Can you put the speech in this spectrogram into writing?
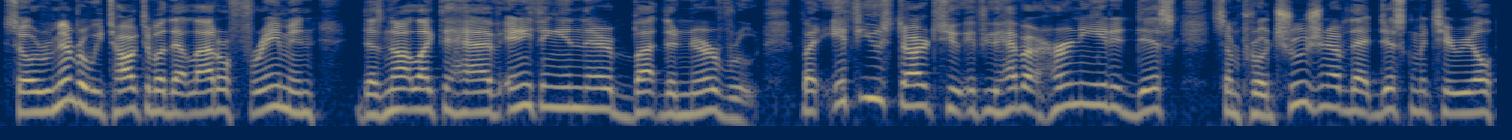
so remember we talked about that lateral foramen does not like to have anything in there but the nerve root. But if you start to, if you have a herniated disc, some protrusion of that disc material,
